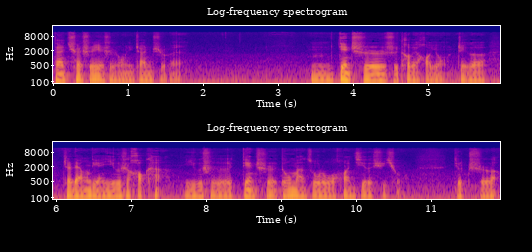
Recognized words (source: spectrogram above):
但确实也是容易沾指纹。嗯，电池是特别好用，这个这两点，一个是好看，一个是电池都满足了我换机的需求，就值了。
